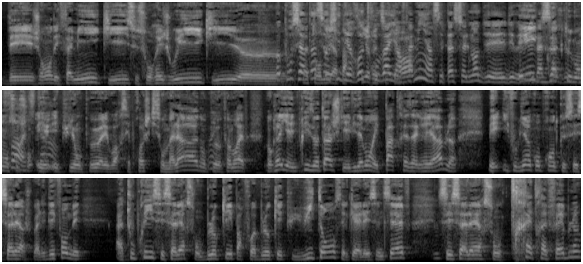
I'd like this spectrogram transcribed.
des gens, des familles qui se sont réjouis, qui euh, pour certains c'est aussi des retrouvailles en famille, hein, c'est pas seulement des, des exactement. et, puis on peut aller voir ses proches qui sont malades, on peut, enfin bref. Donc là il y a une prise d'otage qui évidemment est pas très agréable, mais il faut bien comprendre que ces salaires, je peux pas les défendre, mais à tout prix, ces salaires sont bloqués, parfois bloqués depuis 8 ans, c'est le cas à la SNCF. Ces salaires sont très très faibles.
